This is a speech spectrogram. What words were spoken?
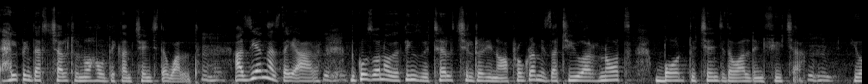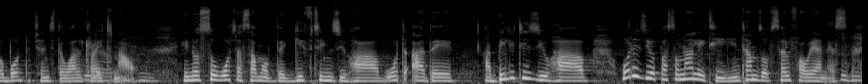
helping that child to know how they can change the world as young as they are. Because one of the things we tell children in our program is that you are not born to change the world in future. You are born to change the world right now. You know, so what are some of the giftings you have? What are the abilities you have, what is your personality in terms of self-awareness? Mm-hmm.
